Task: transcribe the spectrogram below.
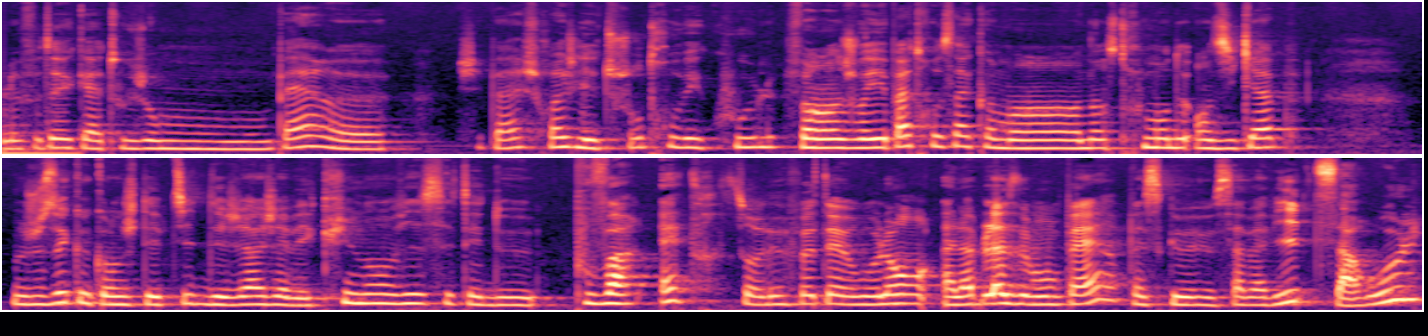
Le fauteuil qu'a toujours mon père, euh, je sais pas, je crois que je l'ai toujours trouvé cool. Enfin, je voyais pas trop ça comme un instrument de handicap. Je sais que quand j'étais petite, déjà, j'avais qu'une envie, c'était de pouvoir être sur le fauteuil roulant à la place de mon père, parce que ça va vite, ça roule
